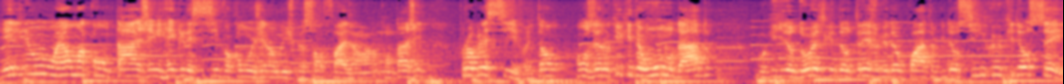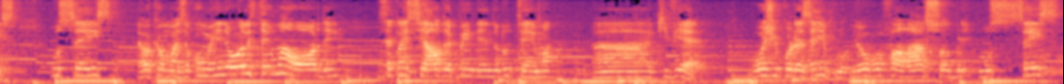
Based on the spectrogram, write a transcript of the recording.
Ele não é uma contagem regressiva como geralmente o pessoal faz, é uma contagem progressiva. Então vamos ver o que, que deu 1 no dado, o que, que deu 2, o que deu 3, o que deu 4, o que deu 5 e o que deu 6 o 6 é o que eu mais recomendo, ou eles têm uma ordem sequencial dependendo do tema uh, que vier. Hoje, por exemplo, eu vou falar sobre os seis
